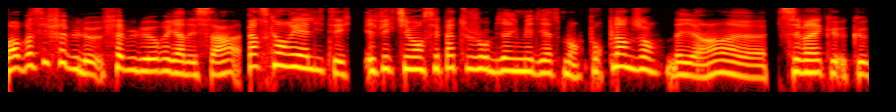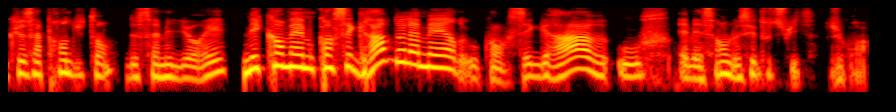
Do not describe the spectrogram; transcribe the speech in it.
Bon, bah, c'est fabuleux, fabuleux. Regardez ça. Parce qu'en réalité, effectivement, c'est pas toujours bien immédiatement. Pour plein de gens, d'ailleurs. Hein, euh, c'est vrai que, que, que, ça prend du temps de s'améliorer. Mais quand même, quand c'est grave de la merde, ou quand c'est grave, ouf, eh ben ça, on le sait tout de suite, je crois.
